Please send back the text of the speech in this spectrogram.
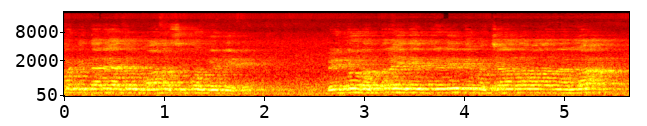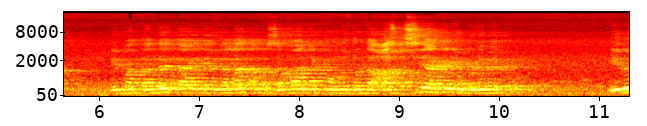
ಪಟ್ಟಿದ್ದಾರೆ, ಅದು ಮಾನಸಿಕವಾಗಿರಲಿ. ಬೆಂಗಳೂರು ಹತ್ರ ಇದೆ ಅಂತೇಳಿ ನಿಮ್ಮ ಚಲನವನ್ನೆಲ್ಲ, ನಿಮ್ಮ ತಂದೆ ತಾಯಿಗಳಿಗೆಲ್ಲ ನಮ್ಮ ಸಮಾಜಕ್ಕೆ ಒಂದು ದೊಡ್ಡ ಆಸ್ತಿಯಾಗಿ ನೀವು ಬಿಡಬೇಕು. ಇದು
